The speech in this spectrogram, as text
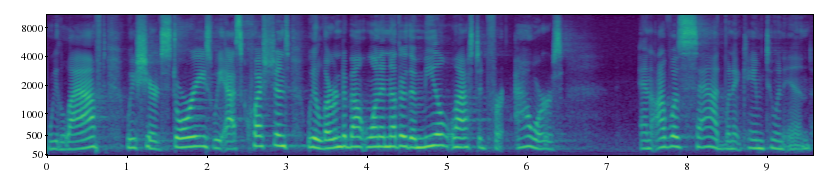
we laughed, we shared stories, we asked questions, we learned about one another. The meal lasted for hours, and I was sad when it came to an end.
